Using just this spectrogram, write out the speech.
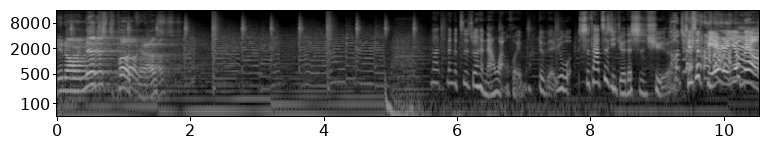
In our next podcast, 那那个自尊很难挽回嘛，对不对？如果是他自己觉得失去了，哦其实别人又没有，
